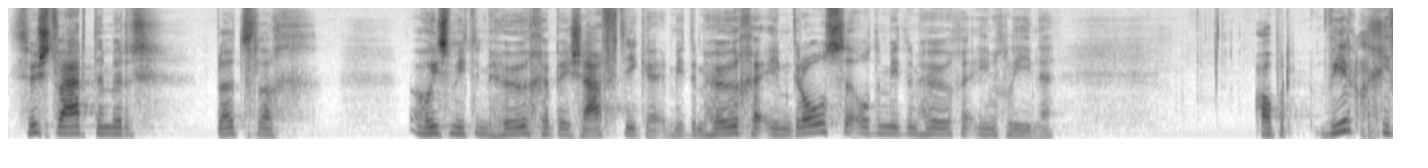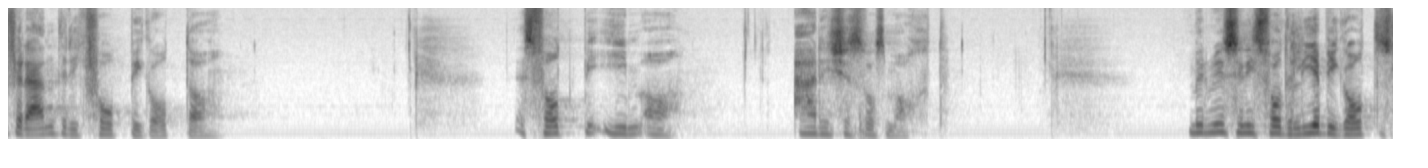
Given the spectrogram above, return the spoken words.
Sonst werden wir plötzlich uns mit dem Höhen beschäftigen, mit dem Höhen im Großen oder mit dem Höhen im Kleinen. Aber wirkliche Veränderung fängt bei Gott an. Es fängt bei ihm an. Er ist es, was macht. Wir müssen uns von der Liebe Gottes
